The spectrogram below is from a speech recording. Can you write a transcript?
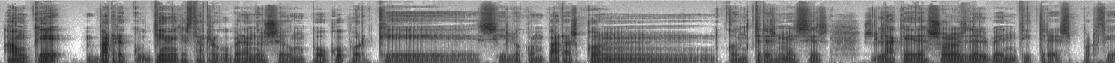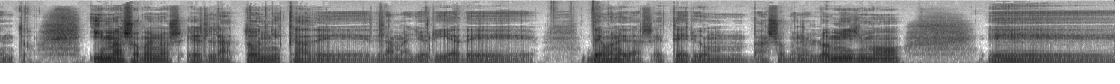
aunque tiene que estar recuperándose un poco porque si lo comparas con, tres meses, la caída solo es del 23%. Y más o menos es la tónica de, la mayoría de, monedas. Ethereum más o menos lo mismo. Eh,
